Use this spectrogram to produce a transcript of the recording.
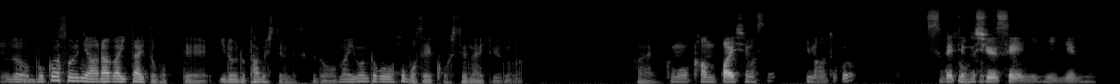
だから僕はそれに抗いたいと思っていろいろ試してるんですけど、まあ今のところほぼ成功してないというのが。はい。僕も乾杯しますね。今のところ。すべての修正に人間の。そう。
